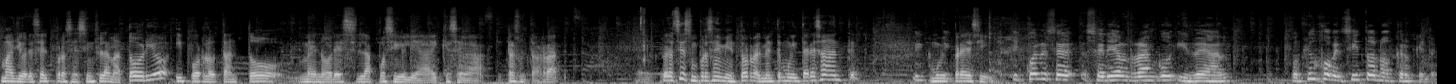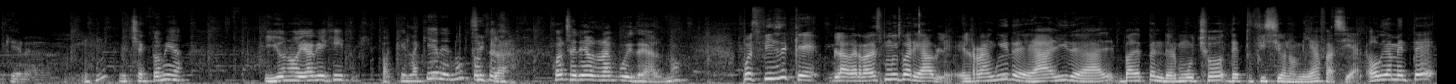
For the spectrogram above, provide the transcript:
mayor es el proceso inflamatorio y por lo tanto menor es la posibilidad de que se vea resultados rápidos. Pero sí es un procedimiento realmente muy interesante, muy predecible. ¿Y cuál sería el rango ideal? Porque un jovencito no creo que quiera bichectomía. Y uno ya viejito, pues, ¿para qué la quiere, no? Entonces, ¿cuál sería el rango ideal, no? Pues fíjese que la verdad es muy variable. El rango ideal, ideal, va a depender mucho de tu fisionomía facial. Obviamente,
